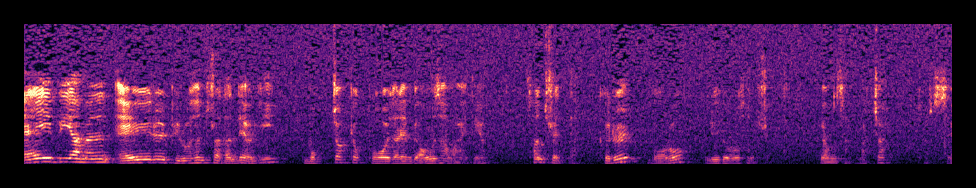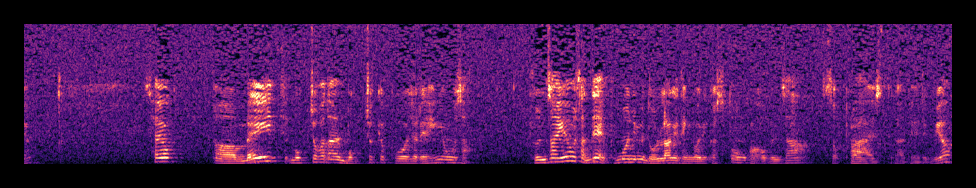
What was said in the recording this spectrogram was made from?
A, B 하면은 A를 B로 선출하다인데 여기 목적격 보호자의 명사 와야 돼요. 선출했다. 그를 뭐로? 리더로 선출했다. 명사. 맞죠? 잘했어요. 사역, 어, made, 목적어 다음에 목적격 보호자의 행용사. 분사 형용사인데 부모님이 놀라게 된 거니까 수동 과거분사 surprised가 되고요.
